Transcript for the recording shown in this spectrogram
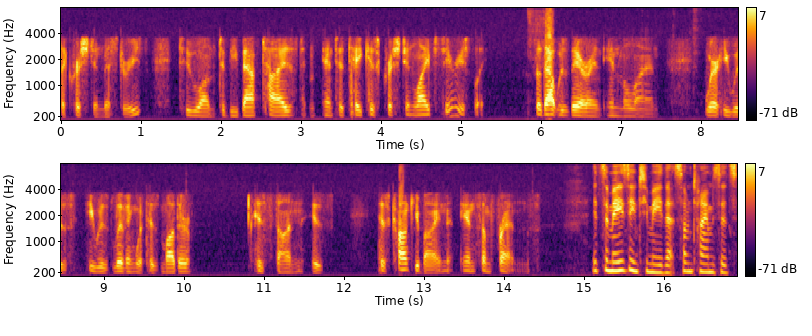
the Christian mysteries, to, um, to be baptized, and to take his Christian life seriously. So that was there in, in Milan, where he was he was living with his mother, his son, his his concubine, and some friends. It's amazing to me that sometimes it's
